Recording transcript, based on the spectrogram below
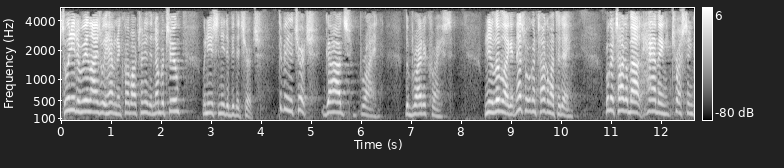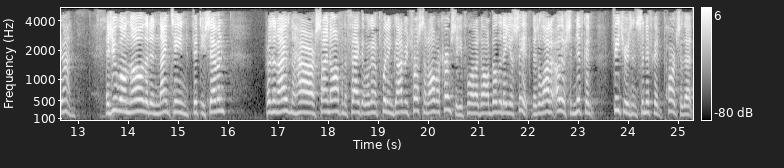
So we need to realize we have an incredible opportunity. The number two, we just need to be the church to be the church, God's bride, the bride of Christ. We need to live like it. And that's what we're going to talk about today. We're going to talk about having trust in God. As you well know, that in 1957, President Eisenhower signed off on the fact that we're going to put in God we trust on all of our currency. You pull out a dollar bill today, you'll see it. There's a lot of other significant features and significant parts of that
